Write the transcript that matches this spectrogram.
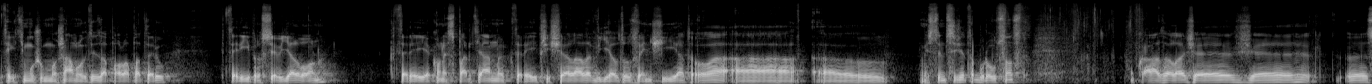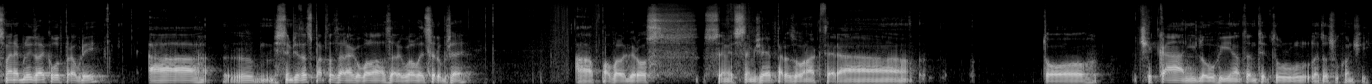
teď můžu možná mluvit i za Pavla Pateru, který prostě viděl on, který jako nespartian, který přišel, ale viděl to zvenčí a to a, a, a myslím si, že ta budoucnost ukázala, že, že eh, jsme nebyli daleko od pravdy a eh, myslím, že ta Sparta zareagovala a zareagovala velice dobře. A Pavel Gross si myslím, že je persona, která to čekání dlouhý na ten titul letos ukončí.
